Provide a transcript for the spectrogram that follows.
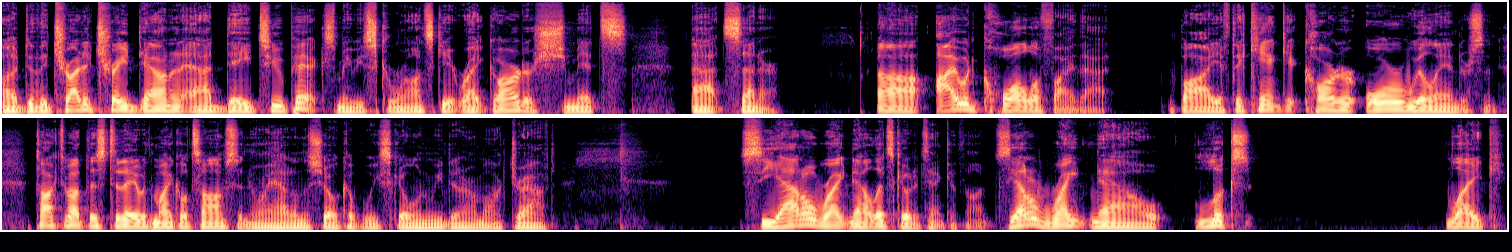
uh, do they try to trade down and add day two picks? Maybe Skoronski at right guard or Schmitz at center. Uh, I would qualify that by if they can't get Carter or Will Anderson. Talked about this today with Michael Thompson, who I had on the show a couple weeks ago when we did our mock draft. Seattle right now, let's go to Tankathon. Seattle right now looks like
